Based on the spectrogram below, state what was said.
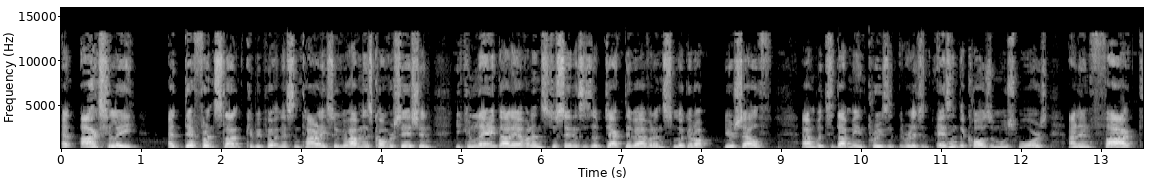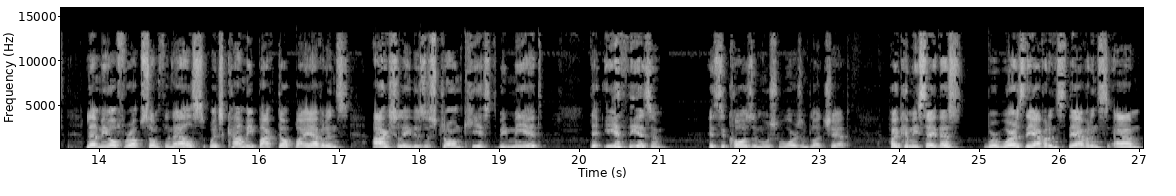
And actually, a different slant could be put in this entirely. So if you're having this conversation, you can lay out that evidence, just say this is objective evidence, look it up yourself, um, which that means proves that religion isn't the cause of most wars. And in fact, let me offer up something else which can be backed up by evidence. Actually, there's a strong case to be made that atheism is the cause of most wars and bloodshed. How can we say this? Where, where's the evidence? The evidence, um,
